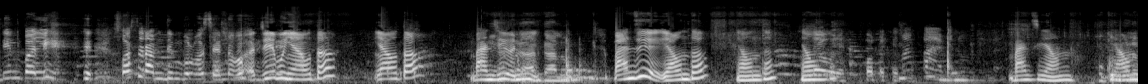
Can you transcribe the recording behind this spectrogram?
डिम्पली कस्तो राम्रो डिम्पल बसेर न जे बु यहाँ आऊ त। यहाँ आऊ त। भान्जी हो नि। भान्जी यहाँ त यहाँ त यहाँ भान्जी यहाँ आउनु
